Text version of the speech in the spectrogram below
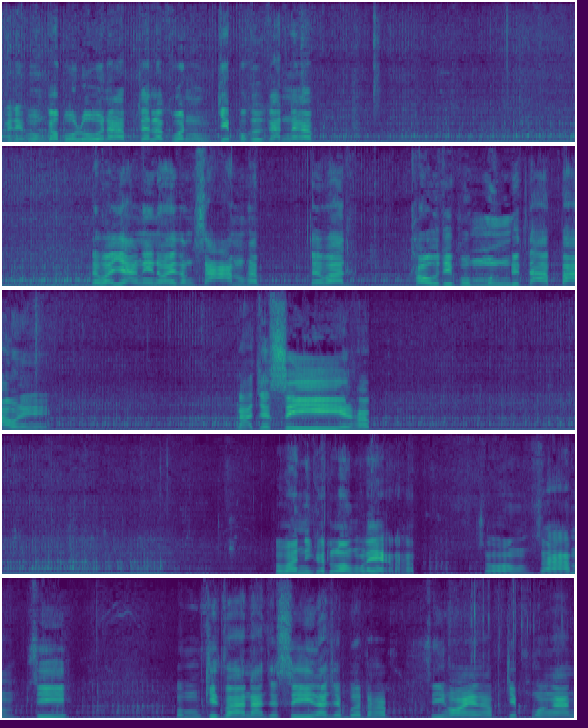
อันนี้ผมกับโบลูนะครับ แต่ละคนเก็บบ่คือกันนะครับ แต่ว่ายางน้อยๆต้องสามครับ แต่ว่าเท่าที่ผมมึงด้วยตาเปล่านี่น่าจะสี่นะครับ เพราะว่านี่ก็ล่องแรกแล้วครับสองสามสี่ผมคิดว่าน่าจะสี่น่าจะเบิดนะครับสี่ห้อยนะครับเก็บหัวงาน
